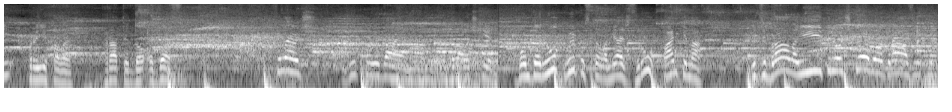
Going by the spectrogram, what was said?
і приїхали грати до Одеси. Філевич відповідає на два очки. Бондарук випустила м'яч з рук Панькіна. Відібрала і трьохочково одразу від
